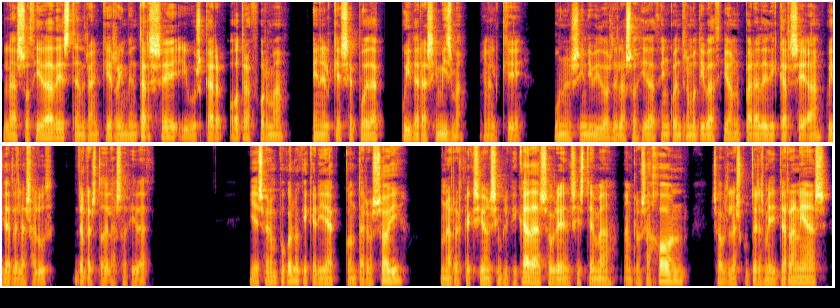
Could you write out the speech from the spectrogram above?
las sociedades tendrán que reinventarse y buscar otra forma en el que se pueda cuidar a sí misma, en el que unos individuos de la sociedad encuentren motivación para dedicarse a cuidar de la salud del resto de la sociedad. Y eso era un poco lo que quería contaros hoy, una reflexión simplificada sobre el sistema anglosajón, sobre las culturas mediterráneas,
